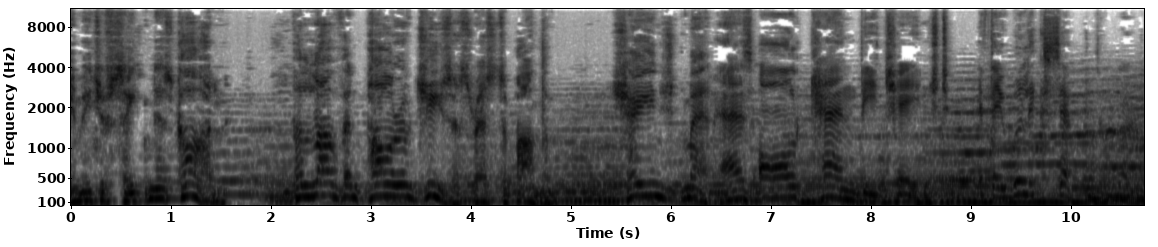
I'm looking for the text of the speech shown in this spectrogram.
image of Satan is gone. The love and power of Jesus rests upon them. Changed men. As all can be changed, if they will accept the word.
